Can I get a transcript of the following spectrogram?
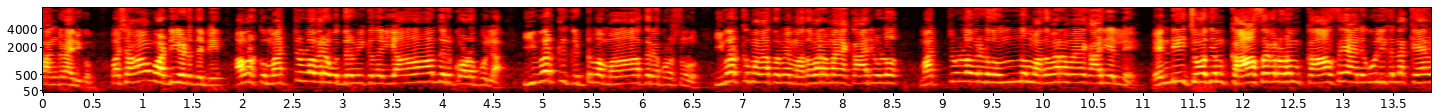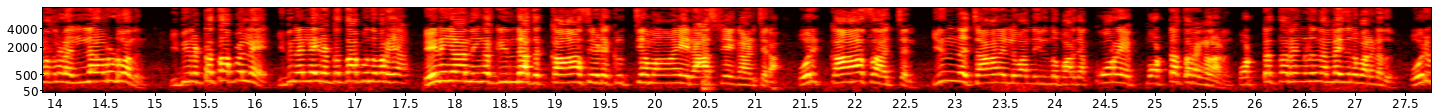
സങ്കടമായിരിക്കും പക്ഷെ ആ വടിയെടുത്തിട്ട് അവർക്ക് മറ്റുള്ളവരെ ഉപദ്രവിക്കുന്ന യാതൊരു കുഴപ്പമില്ല. ഇവർക്ക് കിട്ടുമ്പോൾ മാത്രമേ പ്രശ്നമുള്ളൂ. ഇവർക്ക് മാത്രമേ മതപരമായ കാര്യമുള്ളൂ. മറ്റുള്ളവരുടെ ഒന്നും മതപരമായ കാര്യമല്ലേ? എന്റെ ഈ ചോദ്യം കാസകളോടും കാസയെ അനുകൂലിക്കുന്ന കേരളത്തിലുള്ള എല്ലാവരോടുമാണ് ഇത് ഇരട്ടത്താപ്പല്ലേ? ഇതിനല്ലേ ഇരട്ടത്താപ്പ് എന്ന് പറയാ. ഇനി ഞാൻ നിങ്ങൾക്ക് ഇതിന്റെ അകത്ത് കാസയുടെ കൃത്യമായ രാഷ്ട്രീയം കാണിച്ചുതരാം. ഒരു കാസ അച്ഛൻ ഇന്ന് ചാനലിൽ വന്നിരുന്നു പറഞ്ഞ കുറെ പൊട്ടത്തരങ്ങളാണ്. പൊട്ടത്തരങ്ങൾ എന്നല്ല ഇതിന് പറയേണ്ടത് ഒരു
